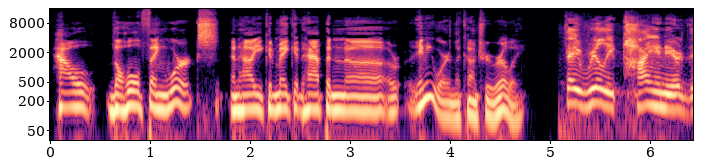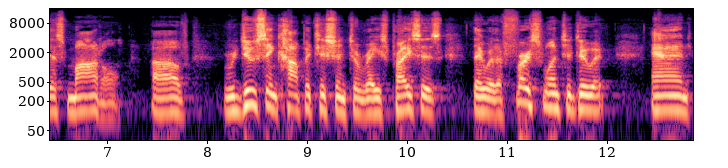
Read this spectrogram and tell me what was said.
how the whole thing works and how you can make it happen uh, anywhere in the country, really. They really pioneered this model of reducing competition to raise prices. They were the first one to do it and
